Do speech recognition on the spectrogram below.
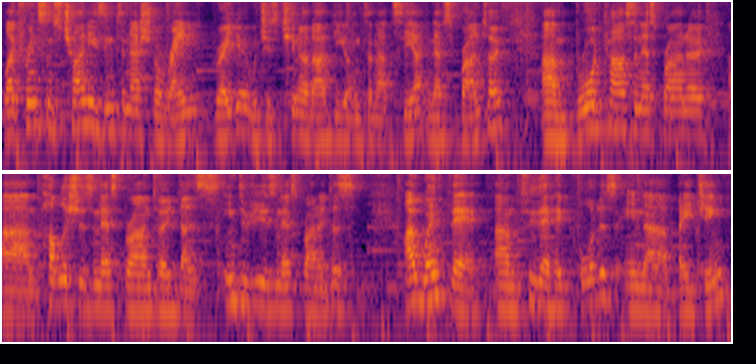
Like for instance, Chinese International Radio, which is China Radio Internacia in Esperanto, um, broadcasts in Esperanto, um, publishes in Esperanto, does interviews in Esperanto, does I went there um, to their headquarters in uh, Beijing,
